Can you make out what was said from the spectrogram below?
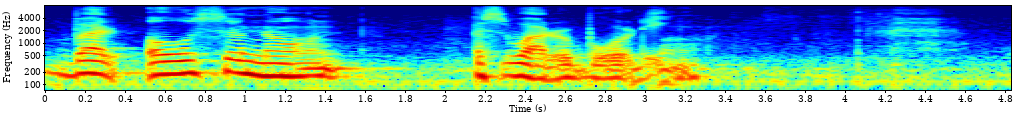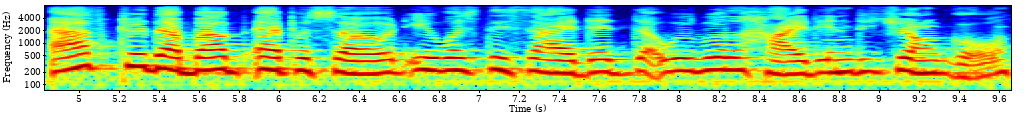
but also known as waterboarding. After the above episode, it was decided that we will hide in the jungle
